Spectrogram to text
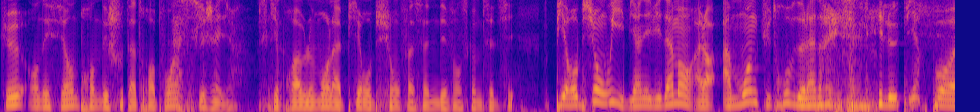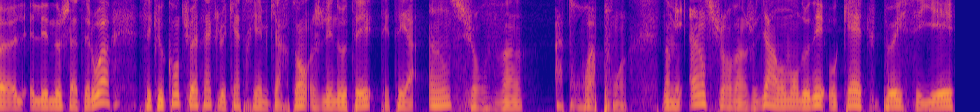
que en essayant de prendre des shoots à 3 points, Ah, c'est ce que j'allais dire. ce qui est probablement la pire option face à une défense comme celle-ci. Pire option, oui, bien évidemment. Alors, à moins que tu trouves de l'adresse. Mais le pire pour euh, les Neuchâtelois, c'est que quand tu attaques le quatrième carton, je l'ai noté, t'étais à 1 sur 20 à 3 points. Non mais 1 sur 20, je veux dire à un moment donné, ok, tu peux essayer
